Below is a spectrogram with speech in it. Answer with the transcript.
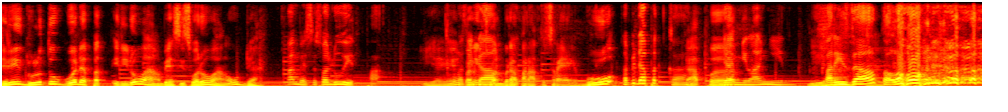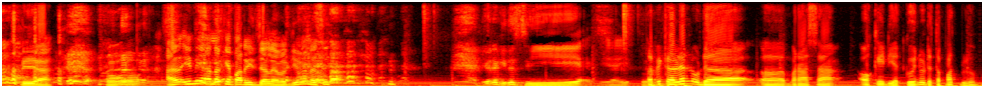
jadi dulu tuh gue dapat ini doang beasiswa doang udah kan beasiswa duit, Pak. iya ini Berarti paling cuma dapat. berapa ratus ribu Tapi dapat kan? dapet Jangan ngilangin. Iya, Pak Rizal iya. tolong. Iya. Oh, ah, ini anaknya Pak Rizal ya? Bagaimana sih? ya udah gitu sih. Ya itu. Tapi kalian udah eh, merasa oke diet gue ini udah tepat belum?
